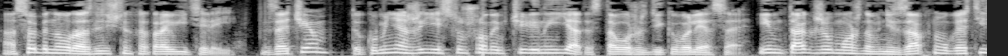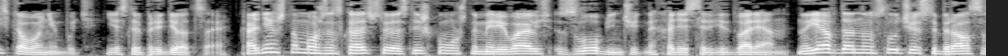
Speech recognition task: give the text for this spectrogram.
Особенно у различных отравителей. Зачем? Так у меня же есть сушеный пчелиный яд из того же дикого леса. Им также можно внезапно угостить кого-нибудь, если придется. Конечно, можно сказать, что я слишком уж намереваюсь злобничать, находясь среди дворян. Но я в данном случае собирался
